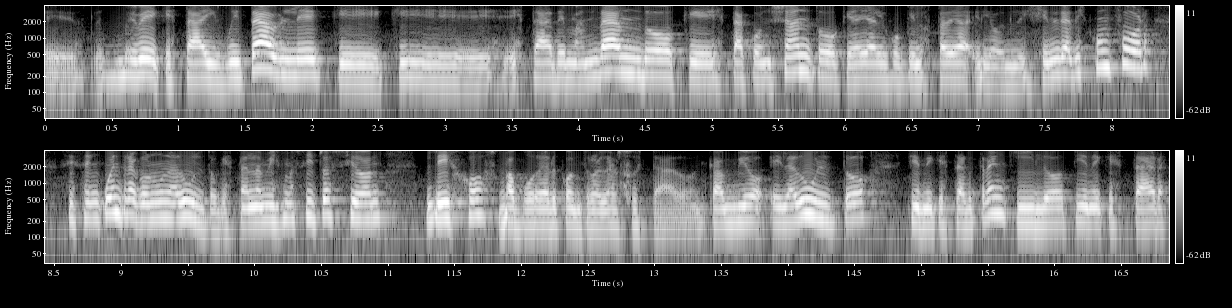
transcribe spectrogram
un bebé que está irritable, que, está demandando, que está con llanto, que hay algo que lo le genera disconfort, si se encuentra con un adulto que está en la misma situación, lejos va a poder controlar su estado. En cambio, el adulto tiene que estar tranquilo, tiene que estar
